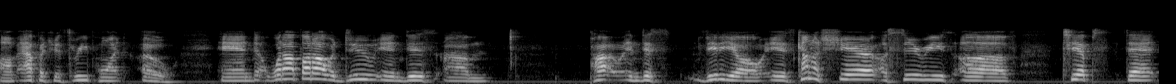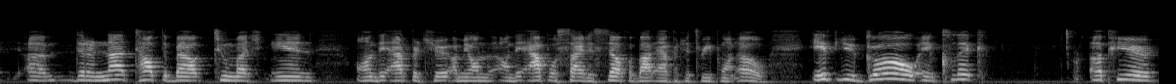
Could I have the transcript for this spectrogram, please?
um, Aperture 3.0. And what I thought I would do in this um, in this video is kind of share a series of tips that um, that are not talked about too much in on the aperture I mean on the, on the Apple site itself about aperture 3.0 if you go and click up here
